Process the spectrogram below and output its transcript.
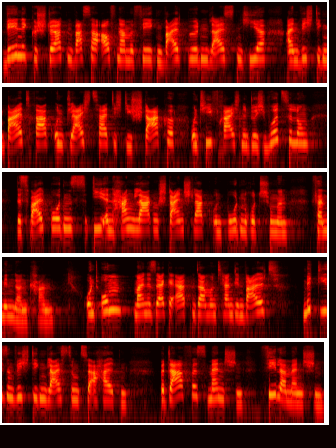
wenig gestörten wasseraufnahmefähigen Waldböden leisten hier einen wichtigen Beitrag und gleichzeitig die starke und tiefreichende Durchwurzelung des Waldbodens, die in Hanglagen Steinschlag und Bodenrutschungen vermindern kann. Und um, meine sehr geehrten Damen und Herren, den Wald mit diesen wichtigen Leistungen zu erhalten, bedarf es Menschen, vieler Menschen,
